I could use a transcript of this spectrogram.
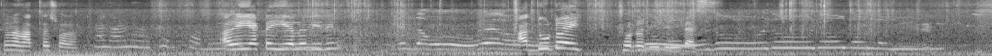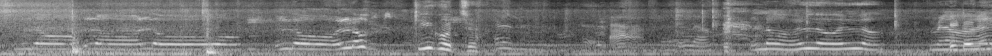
শোনো হাতটা সরা। সব খাব। আর এই একটা ইয়েলো দিয়ে দিন। আর দুটো এই ছোট দিয়ে দিন ব্যাস। কি করছ? এটা নয়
